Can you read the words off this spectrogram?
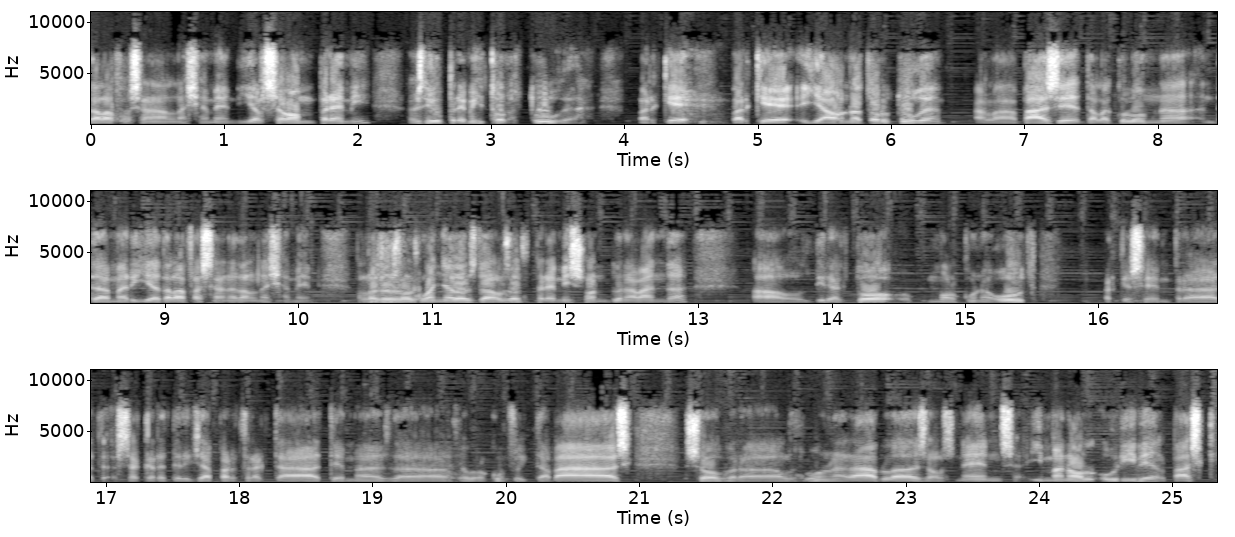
de la façana del naixement. I el segon premi es diu Premi Tortuga. Per què? Perquè hi ha una tortuga a la base de la columna de Maria de la façana del naixement. Aleshores, els guanyadors dels dos premis són, d'una banda, el director molt conegut perquè sempre s'ha caracteritzat per tractar temes de, sobre el conflicte basc, sobre els vulnerables, els nens, Imanol Uribe, el basc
